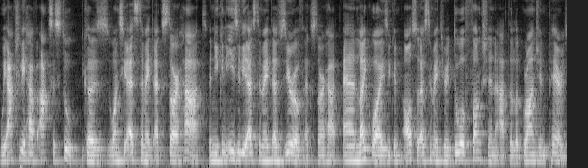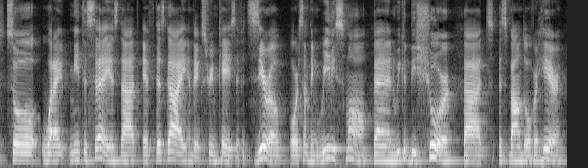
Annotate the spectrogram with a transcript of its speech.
we actually have access to because once you estimate x star hat, then you can easily estimate f0 of x star hat. And likewise, you can also estimate your dual function at the Lagrangian pairs. So what I mean to say is that if this guy in the extreme case, if it's zero or something really small, then we could be sure that this bound over here,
